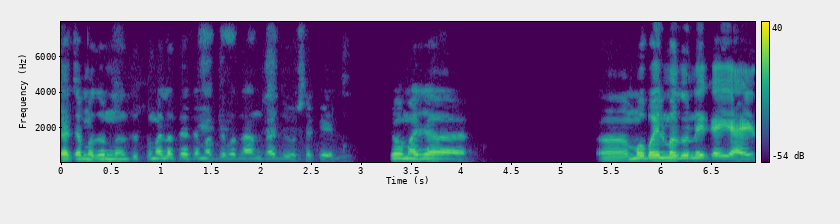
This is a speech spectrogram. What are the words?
त्याच्यामधून म्हणजे तुम्हाला त्याच्या माध्यमातून अंदाज येऊ शकेल. किंवा माझ्या मोबाईल मधूनही काही आहेत.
